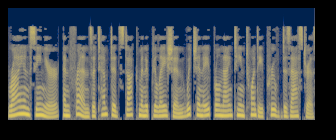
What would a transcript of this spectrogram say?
Ryan Sr., and friends attempted stock manipulation which in April 1920 proved disastrous.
